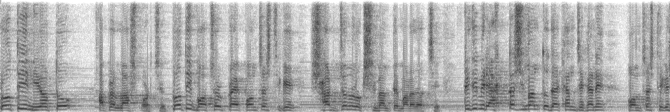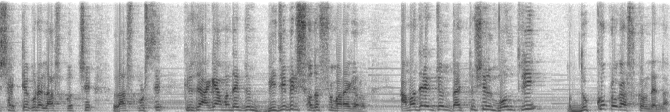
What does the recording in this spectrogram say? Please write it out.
প্রতিনিয়ত আপনার লাশ পড়ছে। প্রতি বছর প্রায় পঞ্চাশ থেকে ষাট জন লোক সীমান্তে মারা যাচ্ছে। পৃথিবীর একটা সীমান্ত দেখান যেখানে পঞ্চাশ থেকে ষাটটা করে লাশ পড়ছে লাশ পড়ছে। কিছুদিন আগে আমাদের একজন বিজেপির সদস্য মারা গেল। আমাদের একজন দায়িত্বশীল মন্ত্রী দুঃখ প্রকাশ করলেন না।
